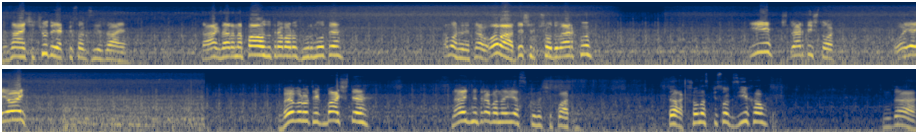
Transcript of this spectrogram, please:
Не знаю, чи чути, як пісок з'їжджає. Так, зараз на паузу треба розгорнути. А може не треба. Оба, дишель пішов доверху. І четвертий шток. Ой-ой-ой! Виворот, як бачите, навіть не треба навіску зачіпати. Так, що у нас пісок з'їхав? Да.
